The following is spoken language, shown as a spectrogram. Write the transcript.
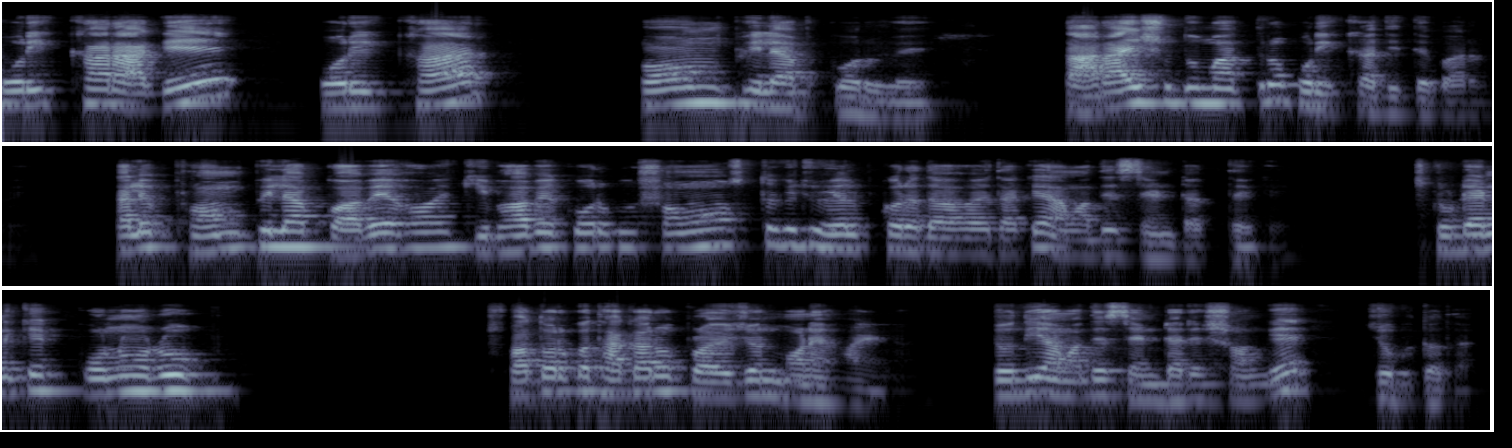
পরীক্ষার আগে পরীক্ষার ফর্ম ফিল করবে, তারাই শুধুমাত্র পরীক্ষা দিতে পারবে। তাহলে ফর্ম ফিল কবে হয়, কীভাবে করব, সমস্ত কিছু হেল্প করে দেওয়া হয় থাকে আমাদের সেন্টার থেকে। স্টুডেন্টকে কোনো রূপ সতর্ক থাকারও প্রয়োজন মনে হয় না, যদি আমাদের সেন্টারের সঙ্গে যুক্ত থাকে।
